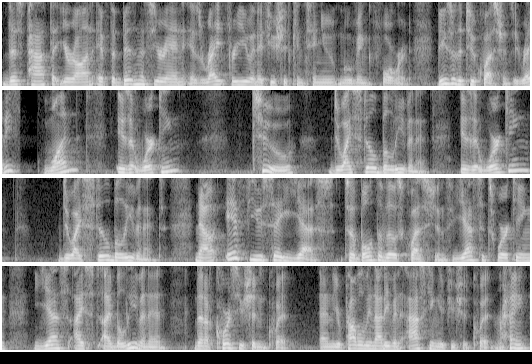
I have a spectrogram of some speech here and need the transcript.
this path that you're on, if the business you're in is right for you, and if you should continue moving forward. These are the two questions. You ready? One, is it working? Two, do I still believe in it? Is it working? Do I still believe in it? Now, if you say yes to both of those questions, yes, it's working, yes, I, I believe in it, then of course you shouldn't quit. And you're probably not even asking if you should quit, right?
